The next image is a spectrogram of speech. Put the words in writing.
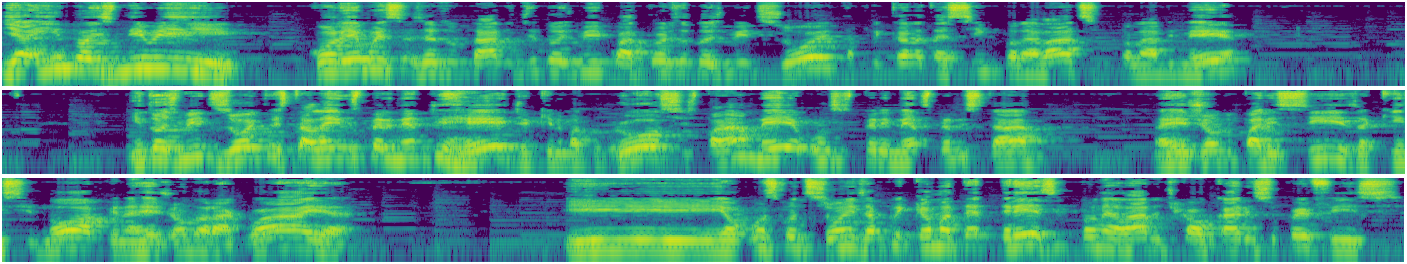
E aí, em 2000 e... colhemos esses resultados de 2014 a 2018, aplicando até 5 toneladas, 5 toneladas e meia. Em 2018, eu instalei um experimento de rede aqui no Mato Grosso, esparramei alguns experimentos pelo estado na região do Parecis, aqui em Sinop, na região do Araguaia. E em algumas condições aplicamos até 13 toneladas de calcário em superfície.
